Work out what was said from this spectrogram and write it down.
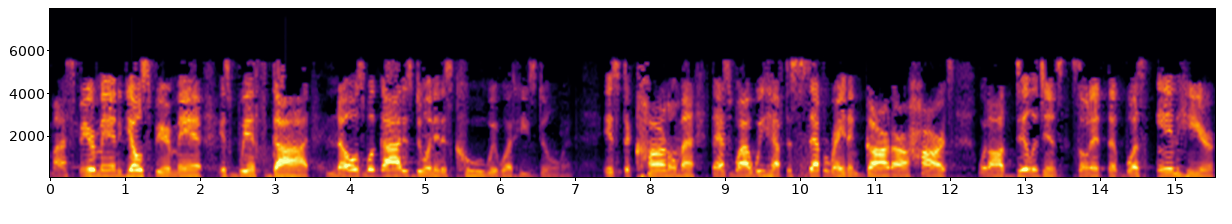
My spirit man and your spirit man is with God, knows what God is doing and is cool with what he's doing. It's the carnal mind. That's why we have to separate and guard our hearts with all diligence so that the, what's in here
